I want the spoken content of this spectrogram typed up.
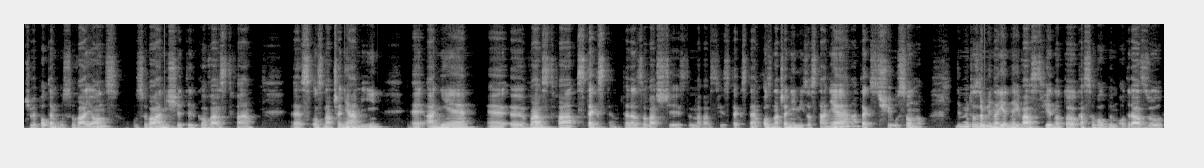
żeby potem usuwając, usuwała mi się tylko warstwa e, z oznaczeniami, e, a nie e, warstwa z tekstem. Teraz zobaczcie, jestem na warstwie z tekstem, oznaczenie mi zostanie, a tekst się usunął. Gdybym to zrobił na jednej warstwie, no to kasowałbym od razu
